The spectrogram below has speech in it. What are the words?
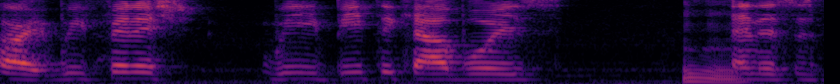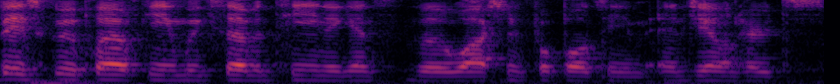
All right, we finish. We beat the Cowboys, Mhm. and this is basically a playoff game, Week 17 against the Washington Football Team, and Jalen Hurts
